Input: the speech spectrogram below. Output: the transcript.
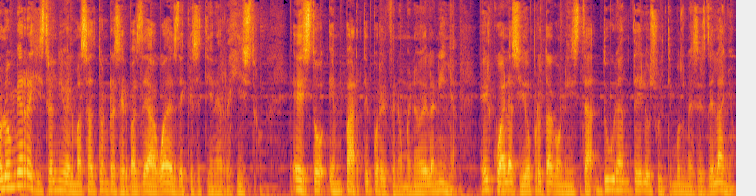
Colombia registra el nivel más alto en reservas de agua desde que se tiene registro. Esto en parte por el fenómeno de la niña, el cual ha sido protagonista durante los últimos meses del año,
